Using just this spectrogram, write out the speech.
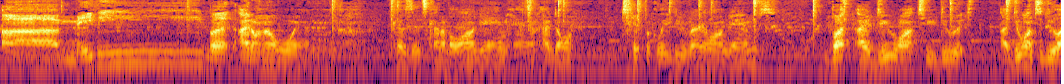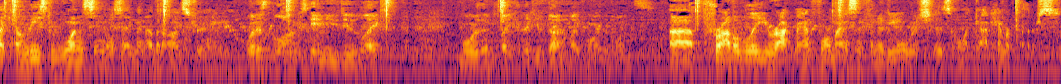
Uh, maybe, but I don't know when. Because it's kind of a long game, and I don't typically do very long games. But I do want to do it. I do want to do like at least one single segment of it on stream. What is the longest game you do like more than like that you've done like more than once? Uh, probably Rockman 4 minus Infinity, which is oh my god, Hammer Brothers.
